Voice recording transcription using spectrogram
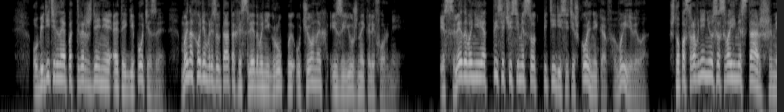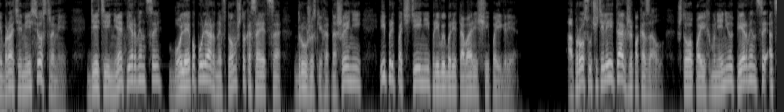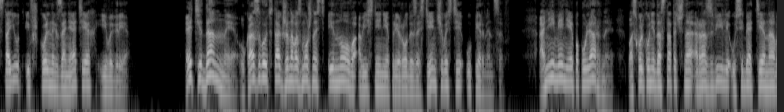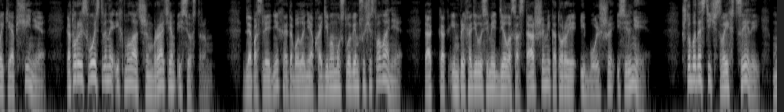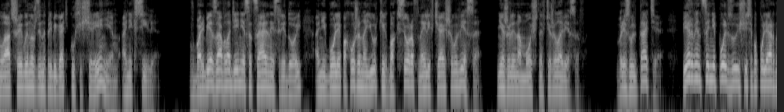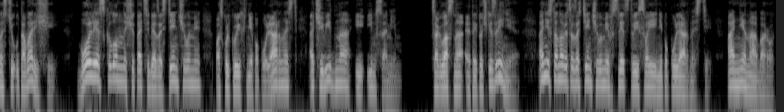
Убедительное подтверждение этой гипотезы мы находим в результатах исследований группы ученых из Южной Калифорнии. Исследование 1750 школьников выявило, что по сравнению со своими старшими братьями и сестрами, дети не первенцы более популярны в том, что касается дружеских отношений и предпочтений при выборе товарищей по игре. Опрос учителей также показал, что, по их мнению, первенцы отстают и в школьных занятиях, и в игре. Эти данные указывают также на возможность иного объяснения природы застенчивости у первенцев. Они менее популярны, поскольку недостаточно развили у себя те навыки общения, которые свойственны их младшим братьям и сестрам. Для последних это было необходимым условием существования, так как им приходилось иметь дело со старшими, которые и больше, и сильнее. Чтобы достичь своих целей, младшие вынуждены прибегать к ухищрениям, а не к силе. В борьбе за овладение социальной средой они более похожи на юрких боксеров наилегчайшего веса, нежели на мощных тяжеловесов. В результате первенцы, не пользующиеся популярностью у товарищей, более склонны считать себя застенчивыми, поскольку их непопулярность очевидна и им самим. Согласно этой точке зрения, они становятся застенчивыми вследствие своей непопулярности, а не наоборот.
